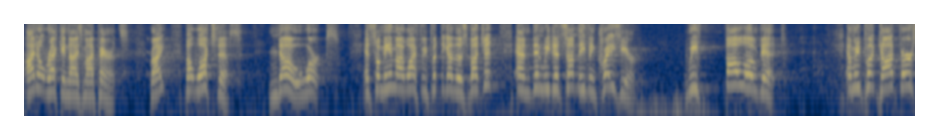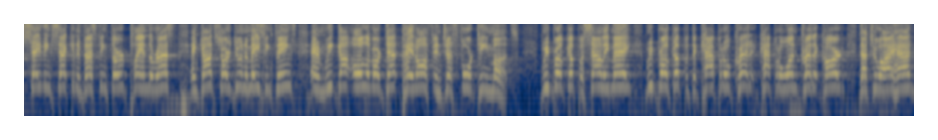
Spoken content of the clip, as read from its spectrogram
I don't recognize my parents, right? But watch this no works. And so, me and my wife, we put together this budget, and then we did something even crazier. We followed it. And we put God first, saving second, investing third, plan the rest. And God started doing amazing things. And we got all of our debt paid off in just 14 months. We broke up with Sallie Mae. We broke up with the Capital Credit, Capital One credit card. That's who I had.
